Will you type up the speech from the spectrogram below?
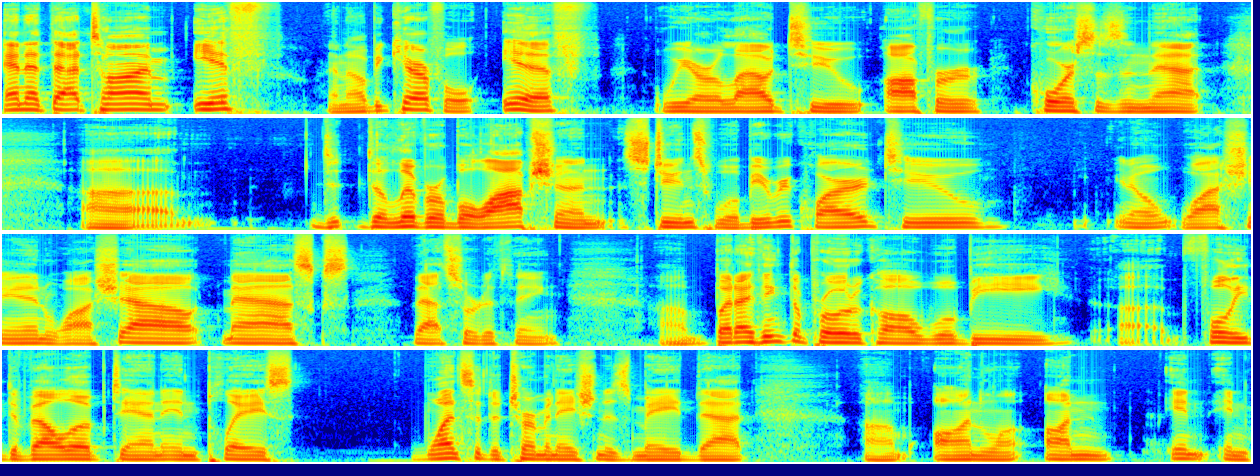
And at that time, if, and I'll be careful, if we are allowed to offer courses in that um, d- deliverable option, students will be required to, you know, wash in, wash out, masks, that sort of thing. Um, but I think the protocol will be uh, fully developed and in place once a determination is made that um, on on in in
